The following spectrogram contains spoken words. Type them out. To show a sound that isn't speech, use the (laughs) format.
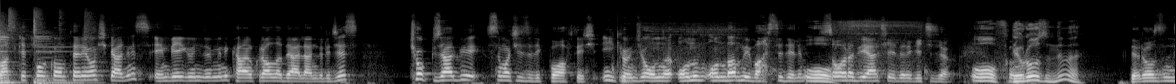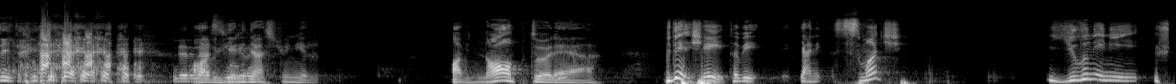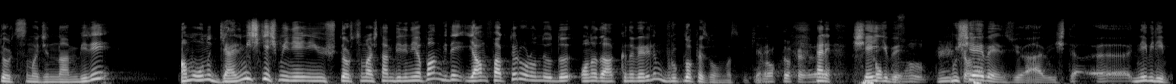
Basketbol.com.tr'ye hoş geldiniz. NBA gündemini Kaan Kural'la değerlendireceğiz. Çok güzel bir smaç izledik bu hafta için. İlk önce onla, onu, ondan bir bahsedelim. Of. Sonra diğer şeylere geçeceğim. Of, DeRozan değil mi? DeRozan değil tabii ki. (laughs) Abi Larry. Nance Jr. Abi ne yaptı öyle ya? Bir de şey tabii yani smaç yılın en iyi 3-4 smacından biri ama onu gelmiş geçmeyin en iyi 3-4 smaçtan birini yapan bir de yan faktör ona da, ona da hakkını verelim. Brook Lopez olması bir kere. Brook Lopez, evet. Yani şey Çok gibi uzun, bu şeye adam. benziyor abi işte e, ne bileyim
